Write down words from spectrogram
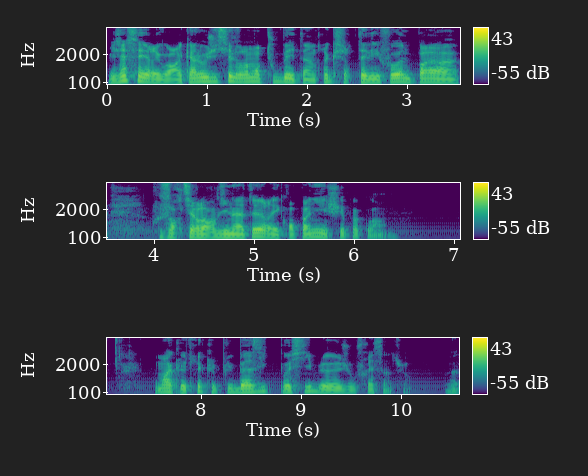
Mais j'essaierai voir. Avec un logiciel vraiment tout bête, un truc sur téléphone, pas faut sortir l'ordinateur et compagnie, je sais pas quoi. Moi, avec le truc le plus basique possible, je vous ferai ça, tu vois.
